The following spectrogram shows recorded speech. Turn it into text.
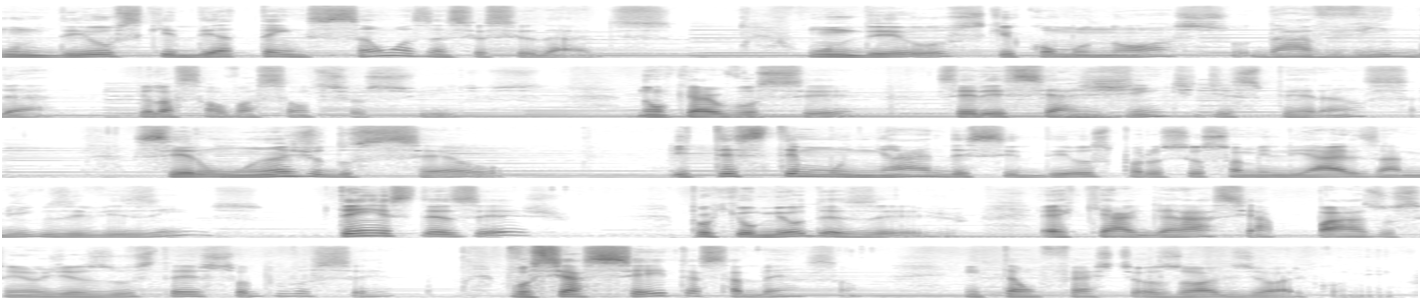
um Deus que dê atenção às necessidades, um Deus que, como o nosso, dá a vida pela salvação dos seus filhos. Não quer você ser esse agente de esperança, ser um anjo do céu e testemunhar desse Deus para os seus familiares, amigos e vizinhos? Tem esse desejo? Porque o meu desejo é que a graça e a paz do Senhor Jesus esteja sobre você. Você aceita essa bênção? Então feche seus olhos e ore comigo.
